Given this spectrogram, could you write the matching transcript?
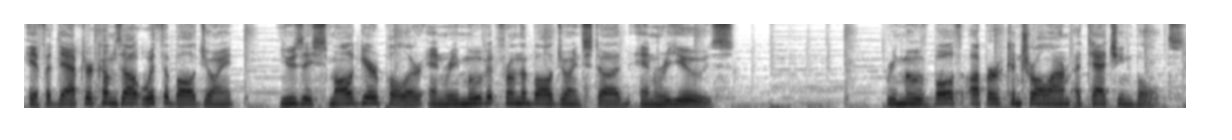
If adapter comes out with the ball joint, use a small gear puller and remove it from the ball joint stud and reuse. Remove both upper control arm attaching bolts.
